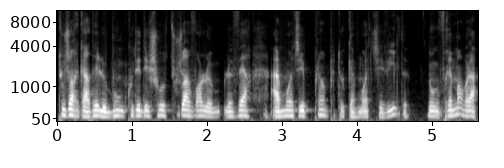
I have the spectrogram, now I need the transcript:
toujours regarder le bon côté des choses, toujours avoir le, le verre à moitié plein plutôt qu'à moitié vide. Donc vraiment, voilà,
